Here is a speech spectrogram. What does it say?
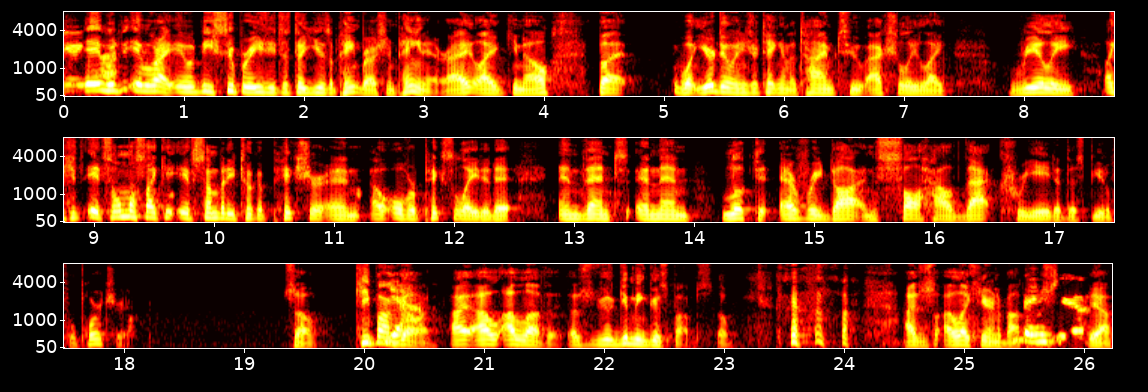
it would it, right, it would be super easy just to use a paintbrush and paint it, right? Like you know, but what you're doing is you're taking the time to actually like really like it, it's almost like if somebody took a picture and uh, over pixelated it and then t- and then looked at every dot and saw how that created this beautiful portrait. So keep on Yeah. going. I, I I love it. That's, give me goosebumps. So I just I like hearing about this. Thank this. you. Yeah.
